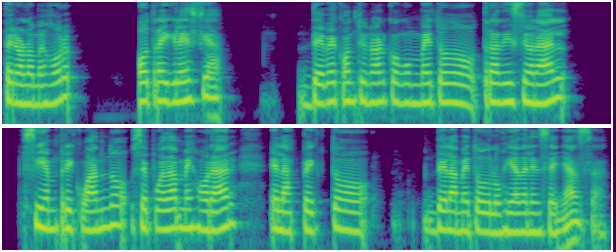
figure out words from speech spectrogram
pero a lo mejor otra iglesia debe continuar con un método tradicional siempre y cuando se pueda mejorar el aspecto de la metodología de la enseñanza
